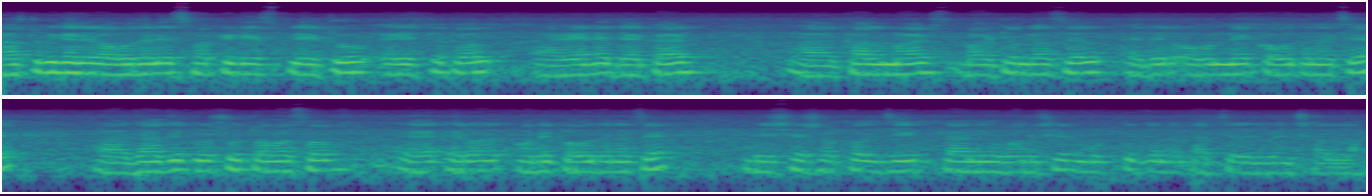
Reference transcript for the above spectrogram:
রাষ্ট্রবিজ্ঞানের অবদানে সক্রেটিস প্লেটো এরিস্টটল আহ, Rene Descartes Karl Marx Bertrand Russell এদের অনেক অবদান আছে। জাজি ক্রুশু টমাস হবস এর অনেক অবদান আছে। বিশ্বের সকল জীব প্রাণী ও মানুষের মুক্তির জন্য কাজ চালিয়ে যাবে ইনশাল্লাহ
